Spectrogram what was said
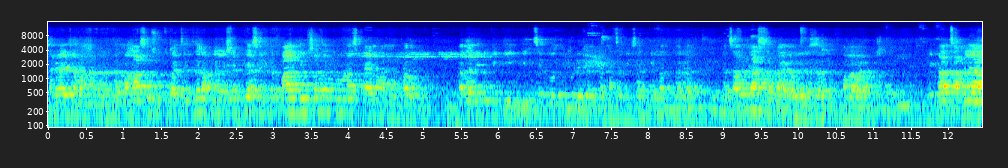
सगळ्यांच्या मनात आलं. तर मला असं सुचवायचं जर आपल्याला शक्य असेल तर पाच दिवसाचा पूर्ण स्पॅन हा मोठा होतो. कदाचित तुम्ही तीन तीनशे दोन तीन जर करण्याचा विचार केला तर त्याचा जास्त फायदा होईल असं मला वाटतं. एका चांगल्या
